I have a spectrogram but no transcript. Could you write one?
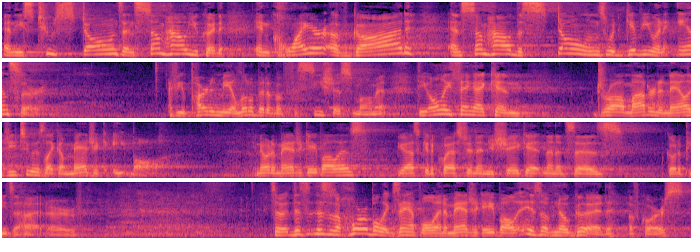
and these two stones, and somehow you could inquire of God, and somehow the stones would give you an answer. If you pardon me a little bit of a facetious moment, the only thing I can draw a modern analogy to is like a magic eight ball. You know what a magic eight ball is? You ask it a question and you shake it, and then it says, go to Pizza Hut or. So, this, this is a horrible example, and a magic eight ball is of no good, of course.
